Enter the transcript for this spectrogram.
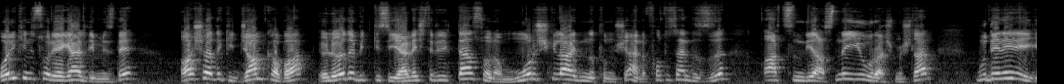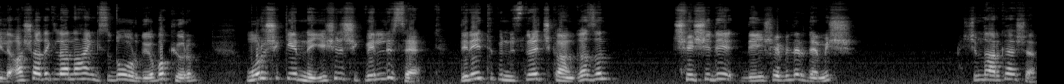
12. soruya geldiğimizde Aşağıdaki cam kaba Elioda bitkisi yerleştirildikten sonra mor ışık ile aydınlatılmış yani fotosentez hızı artsın diye aslında iyi uğraşmışlar. Bu deneyle ilgili aşağıdakilerden hangisi doğru diyor bakıyorum. Mor ışık yerine yeşil ışık verilirse deney tüpünün üstüne çıkan gazın çeşidi değişebilir demiş. Şimdi arkadaşlar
